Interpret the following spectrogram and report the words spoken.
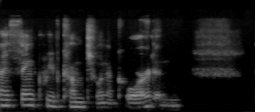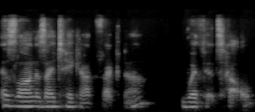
I think we've come to an accord, and as long as I take out Vecna with its help.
